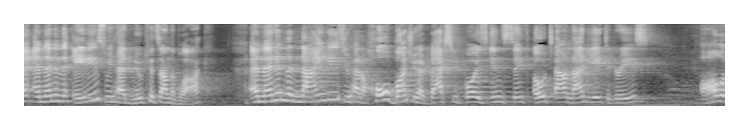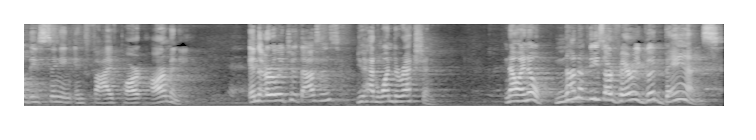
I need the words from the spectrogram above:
And then in the 80s, we had New Kids on the Block. And then in the 90s, you had a whole bunch. You had Backstreet Boys, NSYNC, O Town, 98 Degrees. All of these singing in five part harmony. In the early 2000s, you had One Direction. Now I know none of these are very good bands,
